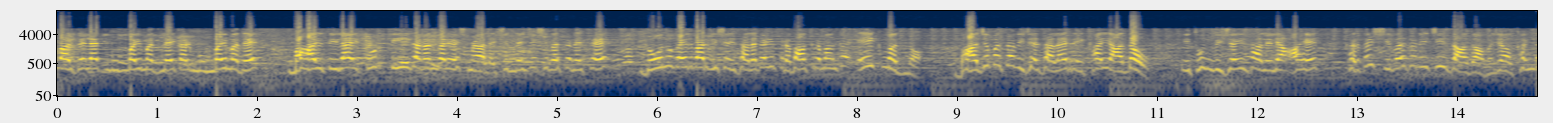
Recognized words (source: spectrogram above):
वाजलेले आहेत मुंबईमधले कारण मुंबईमध्ये महायुतीला एकूण तीन जागांवर यश मिळाले शिंदेच्या शिवसेनेचे दोन उमेदवार विजयी झालेत आणि प्रभाग क्रमांक एक मधनं भाजपचा विजय झालाय. रेखा यादव इथून विजयी झालेल्या आहेत. खरं तर शिवसेनेची जागा म्हणजे अखंड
